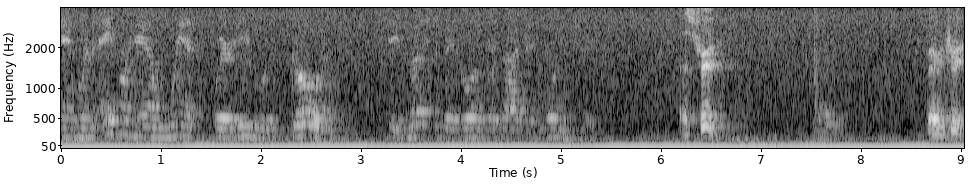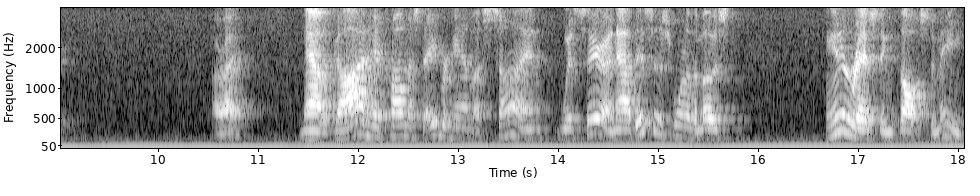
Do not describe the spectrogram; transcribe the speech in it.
And when Abraham went where he was going, he must have been going where God didn't want him to. That's true. So, Very true. All right. Now, God had promised Abraham a son with Sarah. Now, this is one of the most interesting thoughts to me.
